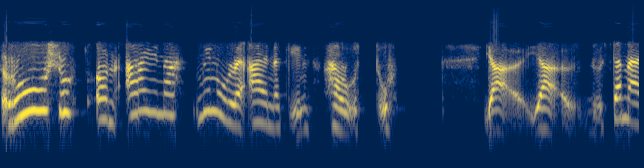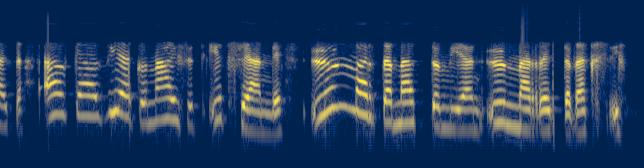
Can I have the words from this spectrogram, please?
Ruusu on aina, minulle ainakin haluttu. Ja, ja tämä, että älkää viekö naiset itseänne ymmärtämättömien ymmärrettäväksi.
